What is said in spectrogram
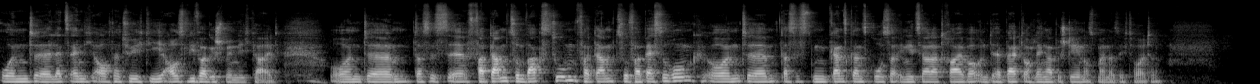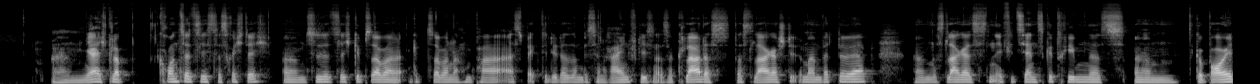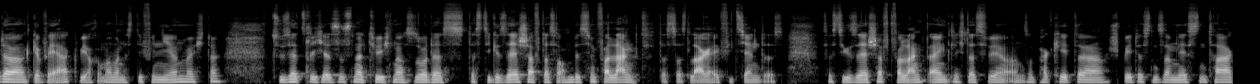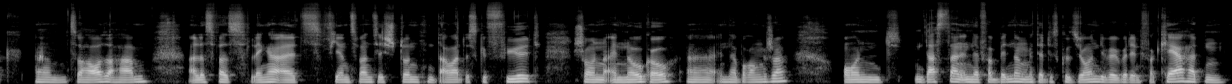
und äh, letztendlich auch natürlich die Ausliefergeschwindigkeit. Und äh, das ist äh, verdammt zum Wachstum, verdammt zur Verbesserung und äh, das ist ein ganz, ganz großer initialer Treiber und der bleibt auch länger bestehen aus meiner Sicht heute. Ähm, ja, ich glaube, grundsätzlich ist das richtig. Ähm, zusätzlich gibt es aber, gibt's aber noch ein paar Aspekte, die da so ein bisschen reinfließen. Also klar, das, das Lager steht immer im Wettbewerb. Ähm, das Lager ist ein effizienzgetriebenes ähm, Gebäude, Gewerk, wie auch immer man das definieren möchte. Zusätzlich ist es natürlich noch so, dass, dass die Gesellschaft das auch ein bisschen verlangt, dass das Lager effizient ist. Das heißt, die Gesellschaft verlangt eigentlich, dass wir unsere Pakete spätestens am nächsten Tag ähm, zu Hause haben. Alles, was länger als 24 Stunden dauert, ist gefühlt schon ein No-Go äh, in der Branche. Und das dann in der Verbindung mit der Diskussion, die wir über den Verkehr hatten,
